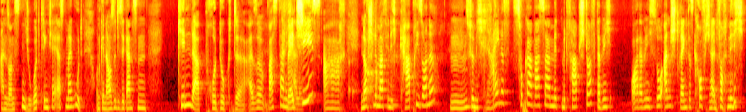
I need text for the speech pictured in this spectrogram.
ansonsten Joghurt klingt ja erstmal gut. Und genauso diese ganzen Kinderprodukte. Also was da nicht alles- Ach, noch schlimmer finde ich Capri-Sonne. Ist für mich reines Zuckerwasser mit, mit Farbstoff. Da bin ich, oh, da bin ich so anstrengend, das kaufe ich einfach nicht.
